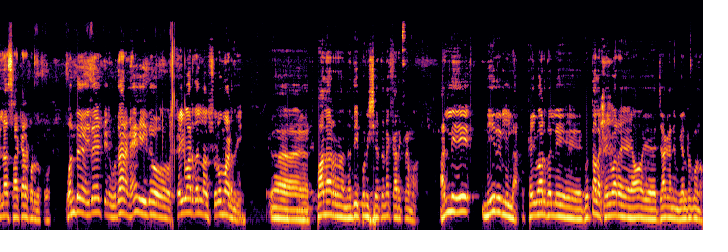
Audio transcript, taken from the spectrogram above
ಎಲ್ಲ ಸಹಕಾರ ಕೊಡಬೇಕು. ಒಂದು ಇದು ಹೇಳ್ತೀನಿ ಉದಾಹರಣೆ ಇದು ಕೈವಾರದಲ್ಲಿ ನಾವು ಶುರು ಮಾಡಿದ್ವಿ. ಪಾಲಾರ್ ನದಿ ಪುನಶ್ಚೇತನ ಕಾರ್ಯಕ್ರಮ. ಅಲ್ಲಿ ನೀರಿರಲಿಲ್ಲ. ಕೈವಾರದಲ್ಲಿ ಗೊತ್ತಲ್ಲ, ಕೈವಾರ ಯಾವ ಜಾಗ ನಿಮ್ಗೆಲ್ರಿಗೂ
